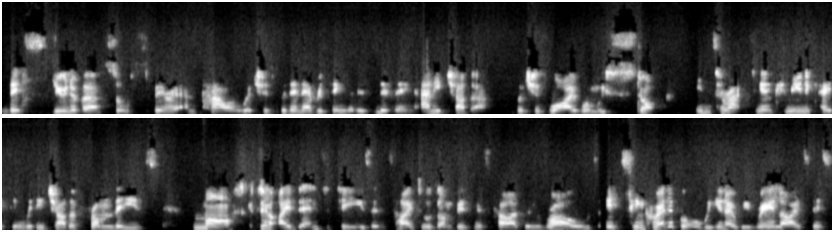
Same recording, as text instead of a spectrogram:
this universal spirit and power, which is within everything that is living and each other, which is why when we stop interacting and communicating with each other from these masked identities and titles on business cards and roles. It's incredible. We, you know, we realize this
